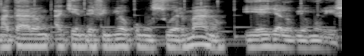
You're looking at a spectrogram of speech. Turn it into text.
mataron a quien definió como su hermano y ella lo vio morir.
